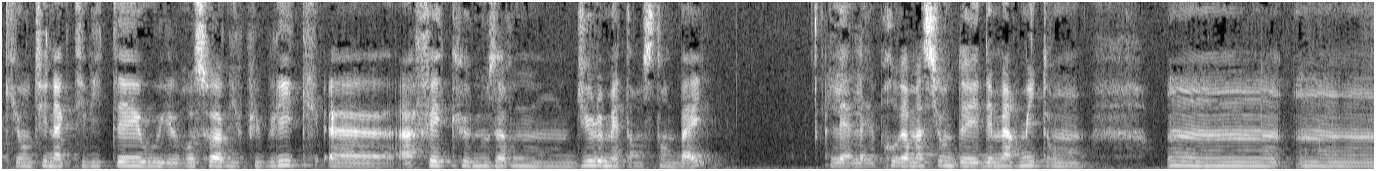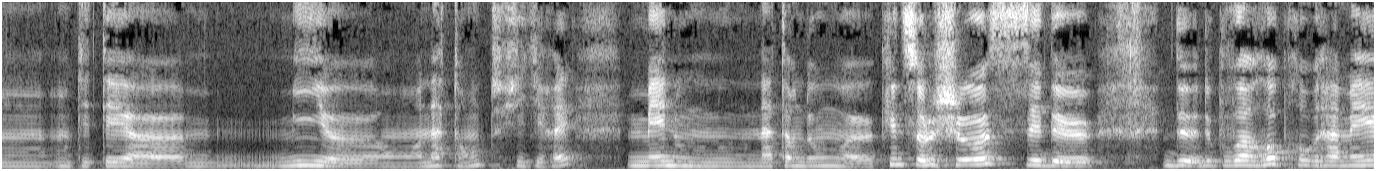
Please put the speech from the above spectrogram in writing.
qui, ont une activité où ils reçoivent du public, a fait que nous avons dû le mettre en stand-by. Les, programmations des, marmites ont, ont, été euh, mis en attente, je dirais. Mais nous, n'attendons qu'une seule chose, c'est de, de, pouvoir reprogrammer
